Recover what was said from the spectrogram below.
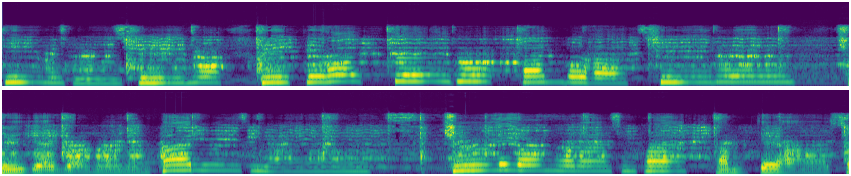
힘을 주시며 위대할 때도 안보하시는 주의 영원한 바르지야 주의 영원하신 바 함께하사.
